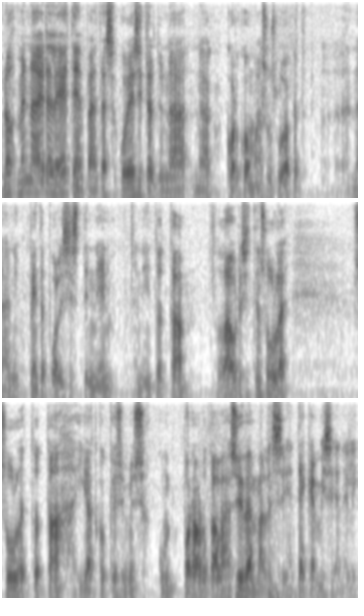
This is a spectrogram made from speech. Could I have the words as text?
No mennään edelleen eteenpäin tässä, kun on esitelty nämä, nämä korkoomaisuusluokat näin niin kuin pintapuolisesti, niin, niin tota, Lauri sitten sulle, sulle tota, jatkokysymys, kun poraudutaan vähän syvemmälle siihen tekemiseen. Eli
